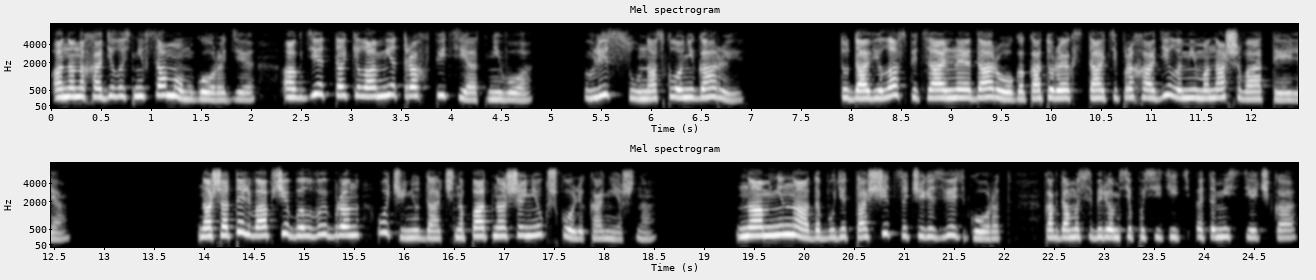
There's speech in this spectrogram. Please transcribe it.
Она находилась не в самом городе, а где-то километрах в пяти от него, в лесу на склоне горы. Туда вела специальная дорога, которая, кстати, проходила мимо нашего отеля. Наш отель вообще был выбран очень удачно по отношению к школе, конечно. Нам не надо будет тащиться через весь город, когда мы соберемся посетить это местечко.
